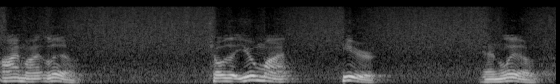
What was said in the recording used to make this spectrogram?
I might live, so that you might hear and live.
